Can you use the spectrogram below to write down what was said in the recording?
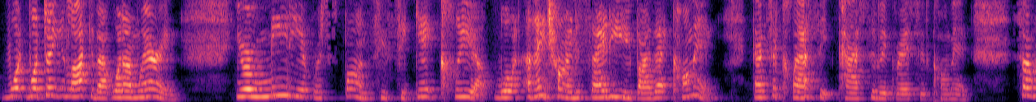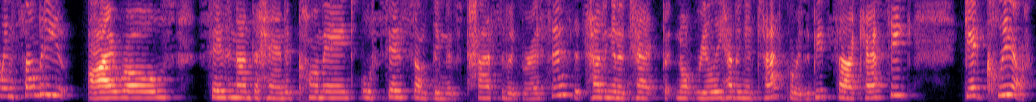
What what don't you like about what I'm wearing? Your immediate response is to get clear. What are they trying to say to you by that comment? That's a classic passive aggressive comment. So when somebody eye rolls, says an underhanded comment, or says something that's passive aggressive, that's having an attack but not really having an attack, or is a bit sarcastic, get clear.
